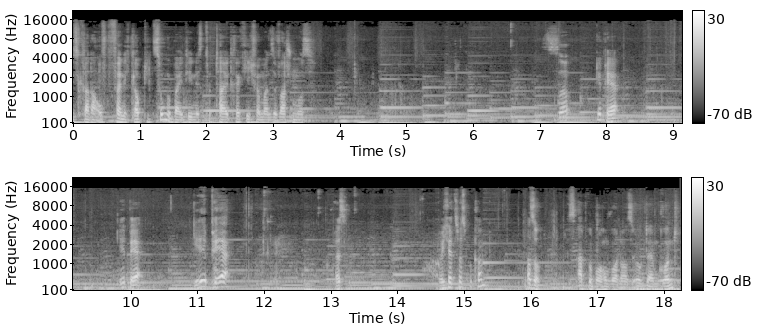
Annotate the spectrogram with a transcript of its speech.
ist gerade aufgefallen, ich glaube, die Zunge bei denen ist total dreckig, wenn man sie waschen muss. So, gib her. Gib her. Gib her. Was? Habe ich jetzt was bekommen? Achso, ist abgebrochen worden aus irgendeinem Grund.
